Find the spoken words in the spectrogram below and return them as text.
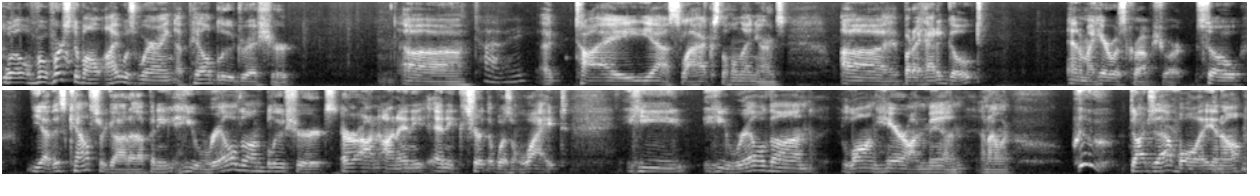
Well, well, first of all, I was wearing a pale blue dress shirt, uh, Ty. a tie, yeah, slacks, the whole nine yards. Uh, but I had a goat, and my hair was cropped short. So yeah, this counselor got up and he, he railed on blue shirts or on, on any any shirt that wasn't white. He he railed on long hair on men, and I went, dodge that bullet, you know.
